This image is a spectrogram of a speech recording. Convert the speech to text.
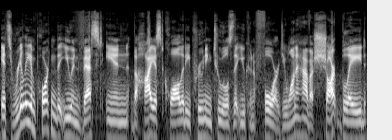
it's really important that you invest in the highest quality pruning tools that you can afford. You want to have a sharp blade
